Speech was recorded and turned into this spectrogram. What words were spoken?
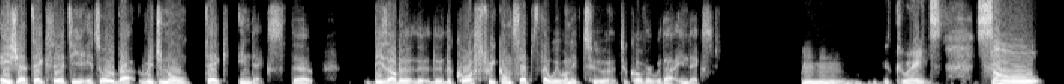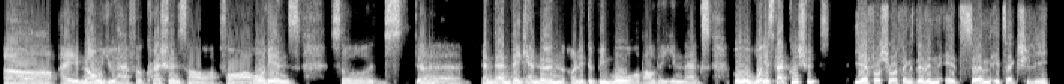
Asia Tech 30, it's all about regional tech index. The these are the, the, the core three concepts that we wanted to to cover with our index. Mm, great. So uh, I know you have uh, questions uh, for our audience. So uh, and then they can learn a little bit more about the index. What is that question? Yeah, for sure. Thanks, Devin. It's um, it's actually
